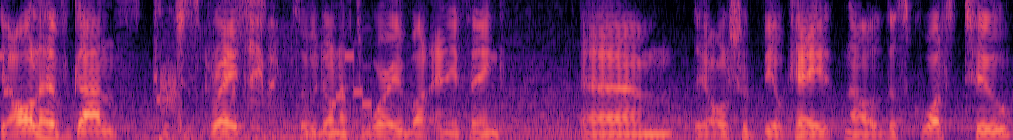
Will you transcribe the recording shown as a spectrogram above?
They all have guns, which is great, Receiving. so we don't have to worry about anything. Um, they all should be okay. Now the squad two,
